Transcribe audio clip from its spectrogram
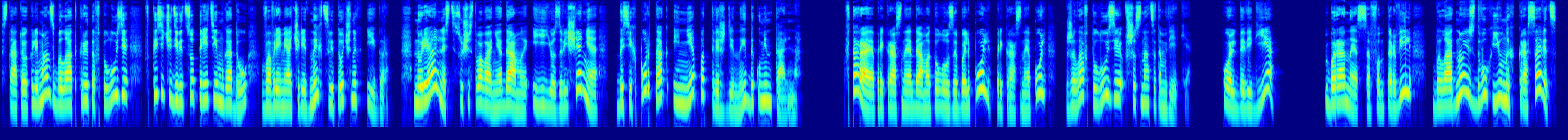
Статуя Климанс была открыта в Тулузе в 1903 году во время очередных цветочных игр. Но реальность существования дамы и ее завещания до сих пор так и не подтверждены документально. Вторая прекрасная дама Тулузы Бельполь, прекрасная Поль, жила в Тулузе в XVI веке. Поль де Вигье, баронесса Фонтервиль, была одной из двух юных красавиц,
